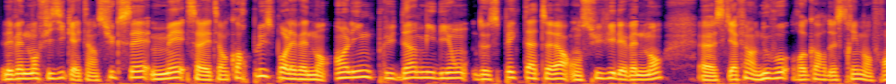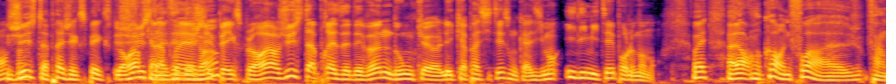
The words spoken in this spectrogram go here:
L'événement physique a été un succès, mais ça l'a été encore plus pour l'événement en ligne. Plus d'un million de spectateurs ont suivi l'événement, euh, ce qui a fait un nouveau record de stream en France. Juste après GXP Explorer, Juste après. GP Explorer, juste après Z-Event, donc euh, les capacités sont quasiment illimitées pour le moment. Ouais. Alors encore une fois, euh, enfin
